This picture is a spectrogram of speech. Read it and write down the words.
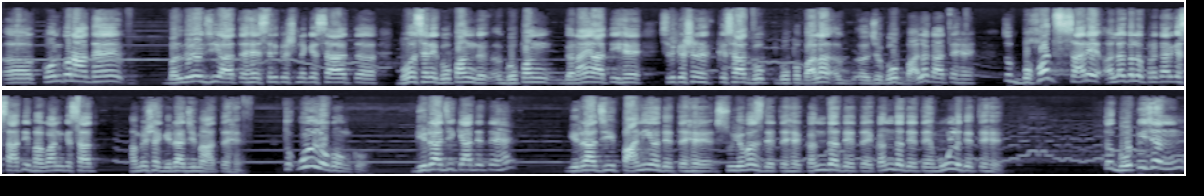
आ, कौन कौन आता है? बलदेव जी आते हैं श्री कृष्ण के साथ बहुत सारे गोपांग गोपांग गनाएँ आती है। श्री कृष्ण के साथ गोप गोप बालक जो गोप बालक आते हैं। तो बहुत सारे अलग अलग प्रकार के साथी भगवान के साथ हमेशा गिरिराज जी में आते हैं। तो उन लोगों को गिरिराज जी क्या देते हैं? गिरिराज जी पानीय देते हैं, सुयवस देते हैं, कंदर देते हैं, कंद देते हैं, मूल देते हैं। तो गोपीजन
